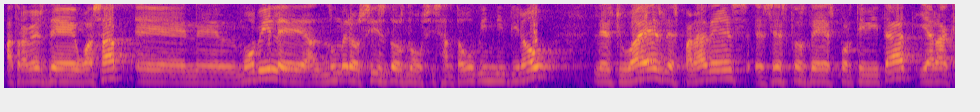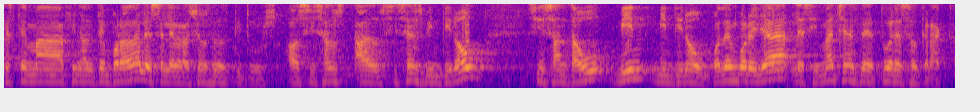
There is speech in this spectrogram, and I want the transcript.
a través de WhatsApp eh, en el mòbil eh, al número 629 61 20 29 les jugades, les parades, els gestos d'esportivitat i ara que estem a final de temporada les celebracions dels títols. Al, 600, al 629 61 20 29. Podem veure ja les imatges de Tu eres el crack.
